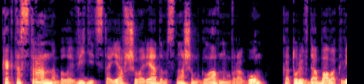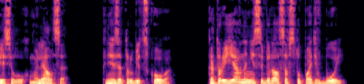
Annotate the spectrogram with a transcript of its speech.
Как-то странно было видеть стоявшего рядом с нашим главным врагом, который вдобавок весело ухмылялся, князя Трубецкого, который явно не собирался вступать в бой,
